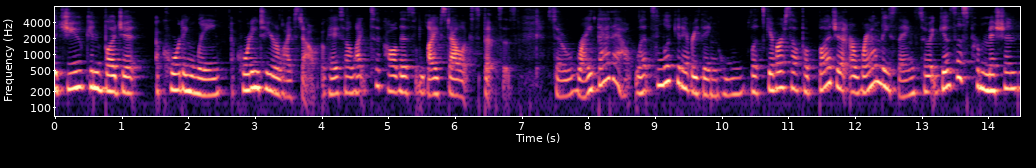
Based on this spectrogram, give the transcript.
that you can budget accordingly, according to your lifestyle. Okay, so I like to call this lifestyle expenses. So write that out. Let's look at everything. Let's give ourselves a budget around these things so it gives us permission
